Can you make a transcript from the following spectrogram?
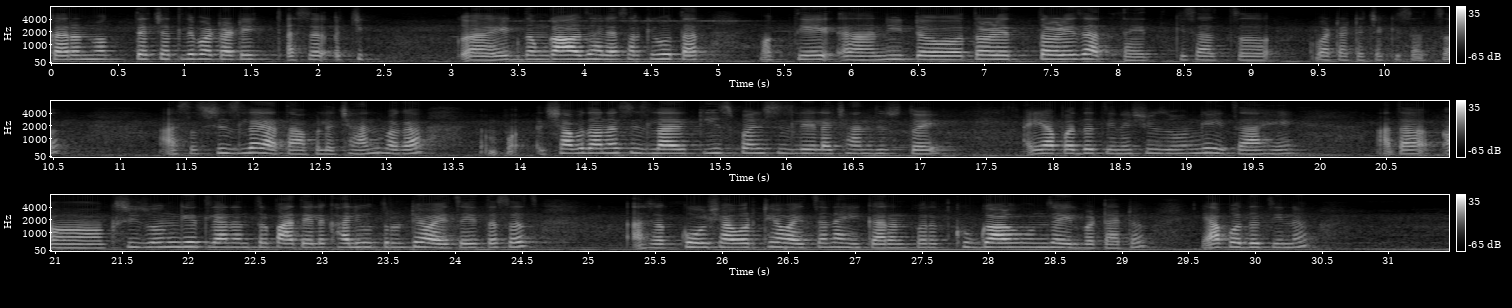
कारण मग त्याच्यातले बटाटे असं चिक एकदम गाळ झाल्यासारखे होतात. मग ते नीट तळे तळे जात नाहीत किसाचं बटाट्याच्या किसाचं. असं शिजलं आहे आता आपलं छान. बघा साबुदाणा शिजला किस पण शिजलेला छान दिसतोय. या पद्धतीने शिजवून घ्यायचं आहे. आता शिजवून घेतल्यानंतर पातेलं खाली उतरून ठेवायचं आहे तसंच. असं कोळशावर ठेवायचं नाही कारण परत खूप गाळ होऊन जाईल बटाटं. या पद्धतीनं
